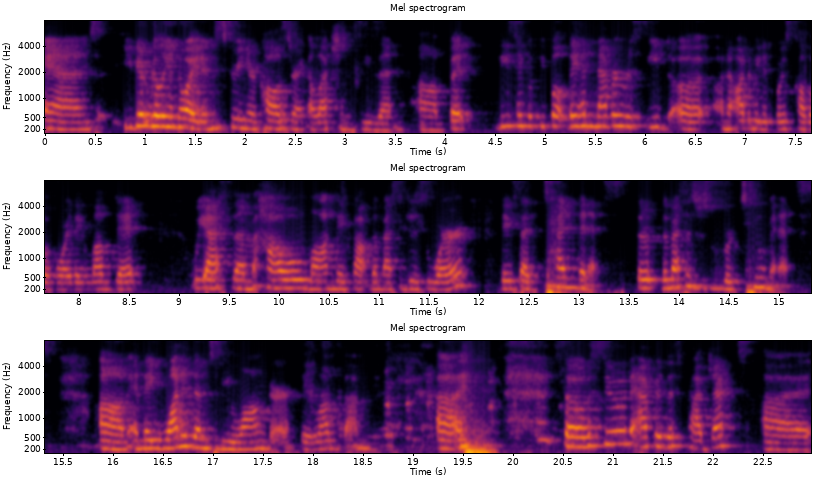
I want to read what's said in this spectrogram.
and you get really annoyed and screen your calls during election season. Um, but these type of people, they had never received a, an automated voice call before. They loved it. We asked them how long they thought the messages were, they said 10 minutes. The, the messages were two minutes. Um, and they wanted them to be longer. They loved them. Uh, so soon after this project, uh,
